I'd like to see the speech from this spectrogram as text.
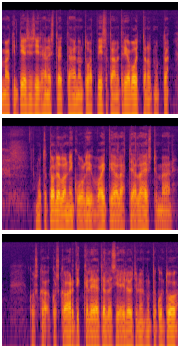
mäkin tiesin siitä hänestä, että hän on 1500 metriä voittanut, mutta, mutta todella niin kuin oli vaikea lähteä lähestymään – koska, koska artikkeleja ja tällaisia ei löytynyt. Mutta kun tuo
